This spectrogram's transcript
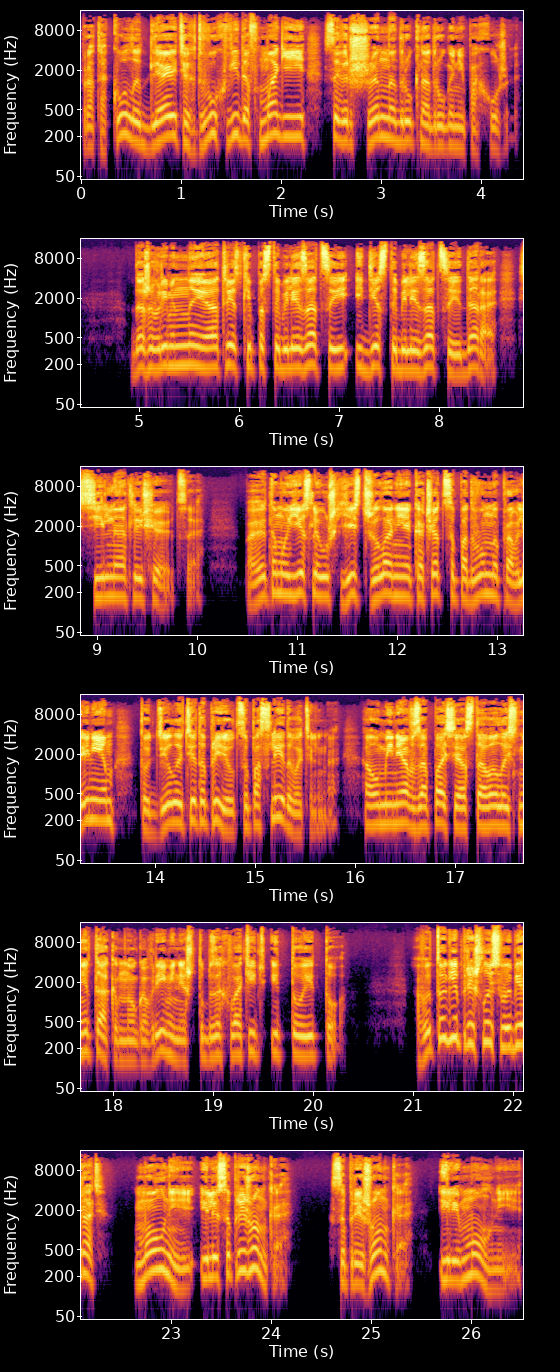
протоколы для этих двух видов магии совершенно друг на друга не похожи. Даже временные отрезки по стабилизации и дестабилизации дара сильно отличаются. Поэтому, если уж есть желание качаться по двум направлениям, то делать это придется последовательно, а у меня в запасе оставалось не так много времени, чтобы захватить и то, и то. В итоге пришлось выбирать, молнии или сопряженка. Сопряженка или молнии,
